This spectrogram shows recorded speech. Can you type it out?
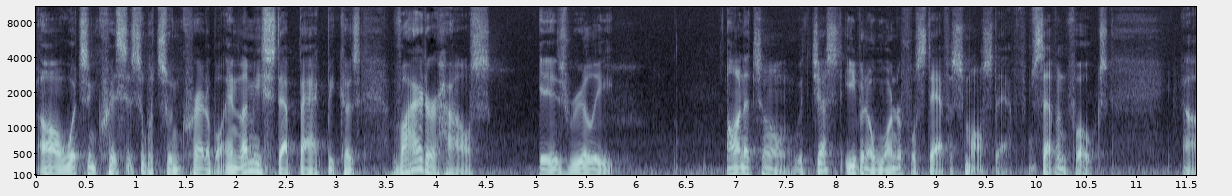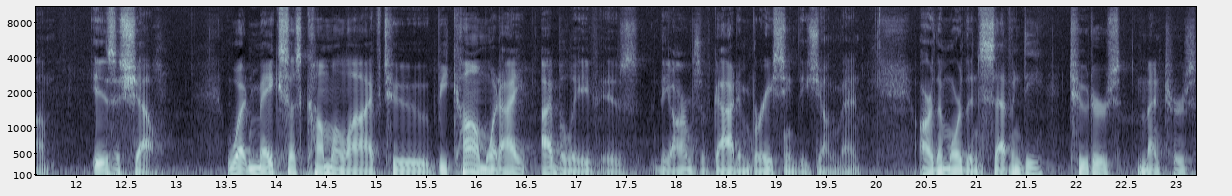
Oh, what's inc- this is what's so incredible. And let me step back because Viator House is really on its own with just even a wonderful staff, a small staff, seven folks. Um, is a shell. What makes us come alive to become what I, I believe is the arms of God embracing these young men are the more than 70 tutors, mentors,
